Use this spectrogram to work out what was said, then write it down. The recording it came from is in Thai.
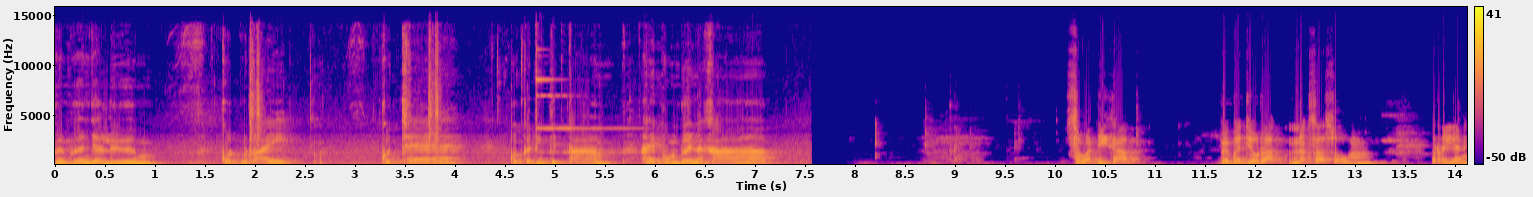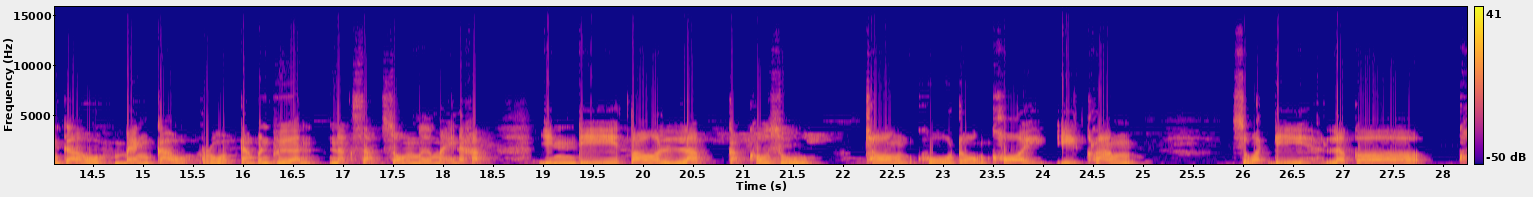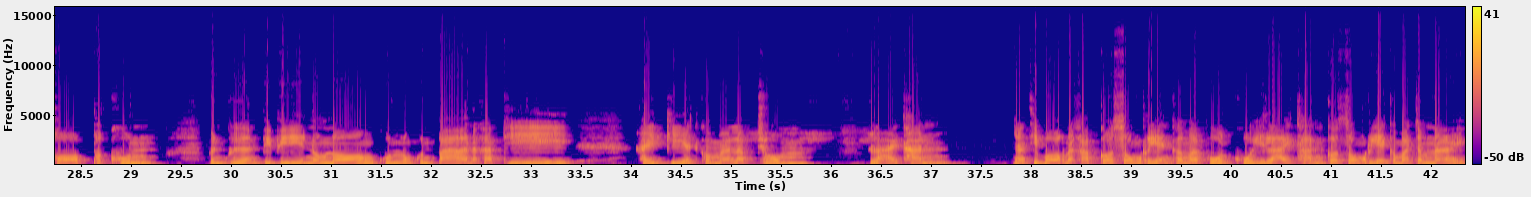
เพื่อนๆ อย่าลืม กดไลค์กดแชร์ กดกระดิ่งติดตาม ให้ผมด้วยนะครับ สวัสดีครับ เพื่อนๆที่รักนักสะสม เหรียญเก่า แบงก์เก่ารวมทั้งเพื่อนๆ นักสะสมมือใหม่นะครับ ยินดีต้อนรับกลับเข้าสู่ช่องครูโดงคอยอีกครั้ง สวัสดีแล้วก็ขอบพระคุณ เพื่อนๆ พี่ๆ น้องๆ คุณลุงคุณป้านะครับ ที่ให้เกียรติเข้ามารับชมหลายท่าน อย่างที่บอกนะครับ ก็ส่งเหรียญเข้ามาพูดคุยหลายท่าน ก็ส่งเหรียญเข้ามาจำหน่าย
